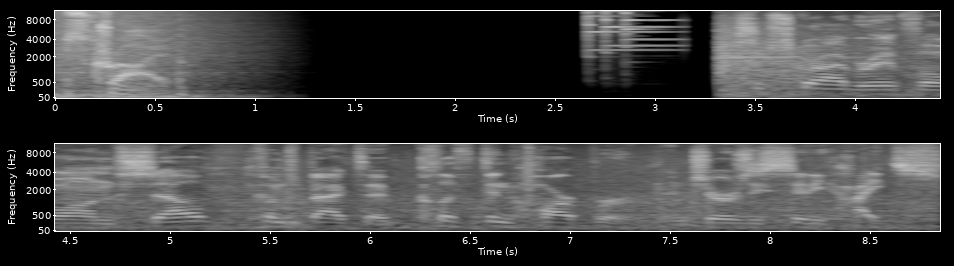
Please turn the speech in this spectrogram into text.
Subscribe. Subscriber info on the cell comes back to Clifton Harper in Jersey City Heights.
